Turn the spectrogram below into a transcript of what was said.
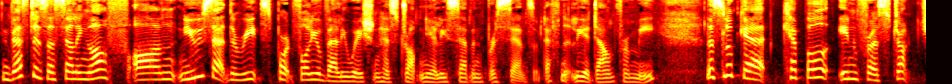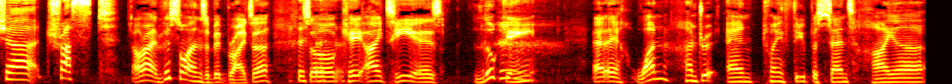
Investors are selling off on news that the REIT's portfolio valuation has dropped nearly 7%. So definitely a down for me. Let's look at Keppel Infrastructure Trust. All right, this one's a bit brighter. So KIT is looking at a 123% higher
